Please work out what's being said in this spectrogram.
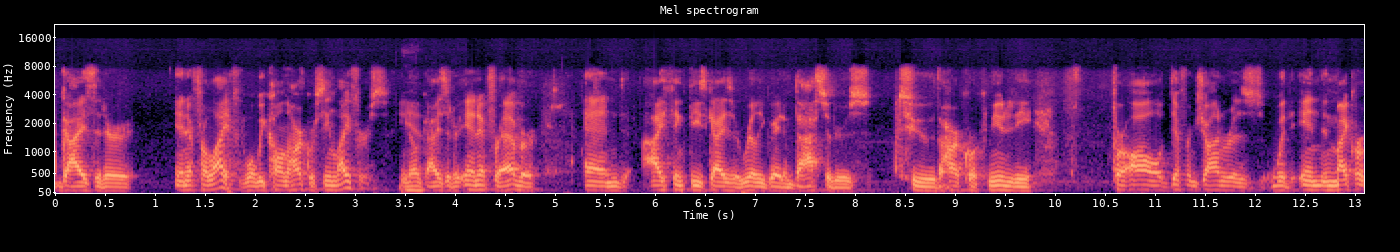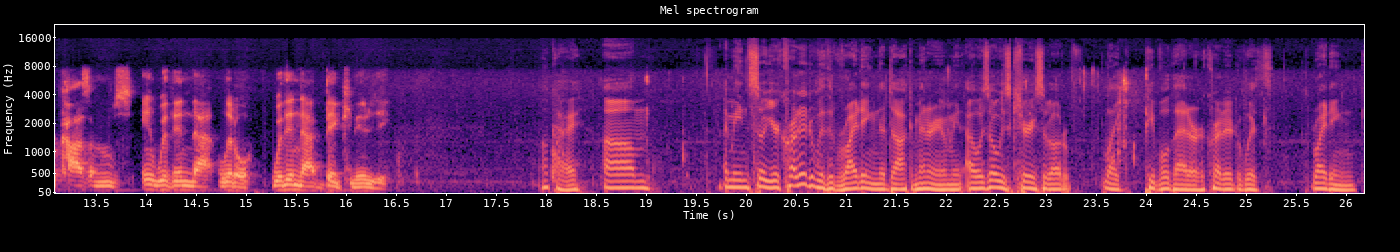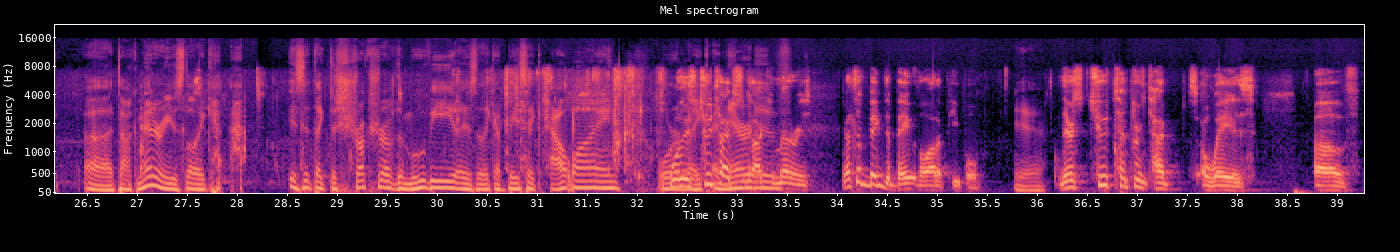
guys that are in it for life, what we call in the hardcore scene lifers, you yeah. know, guys that are in it forever. And I think these guys are really great ambassadors to the hardcore community for all different genres within in microcosms in within that little within that big community. Okay. Um, I mean, so you're credited with writing the documentary. I mean, I was always curious about like people that are credited with writing uh, documentaries. Like, is it like the structure of the movie? Is it like a basic outline? Or well, there's like two types of documentaries. That's a big debate with a lot of people. Yeah. There's two different types of ways of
